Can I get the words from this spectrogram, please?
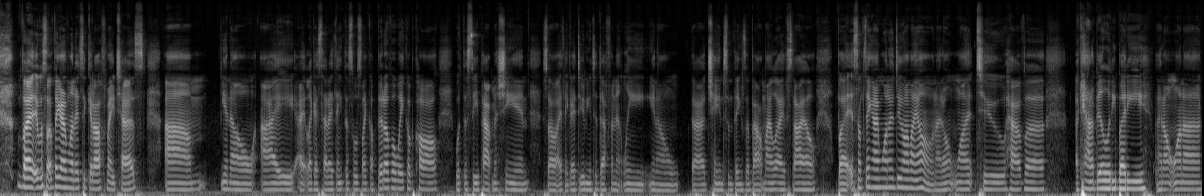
but it was something I wanted to get off my chest. Um, you know, I, I like I said, I think this was like a bit of a wake up call with the CPAP machine. So I think I do need to definitely, you know, uh, change some things about my lifestyle. But it's something I want to do on my own. I don't want to have a accountability buddy. I don't want to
